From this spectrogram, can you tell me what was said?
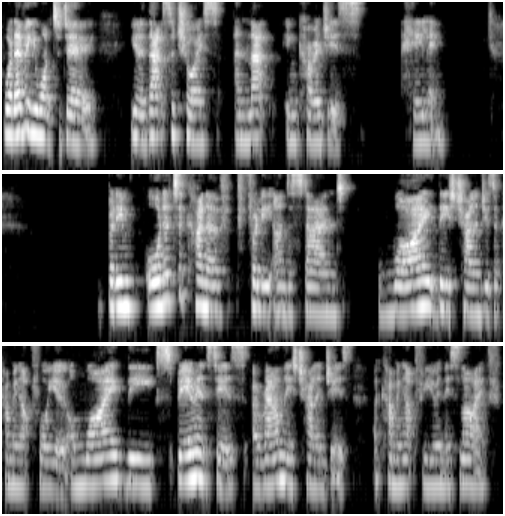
whatever you want to do, you know, that's a choice and that encourages healing. But in order to kind of fully understand why these challenges are coming up for you and why the experiences around these challenges are coming up for you in this life,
